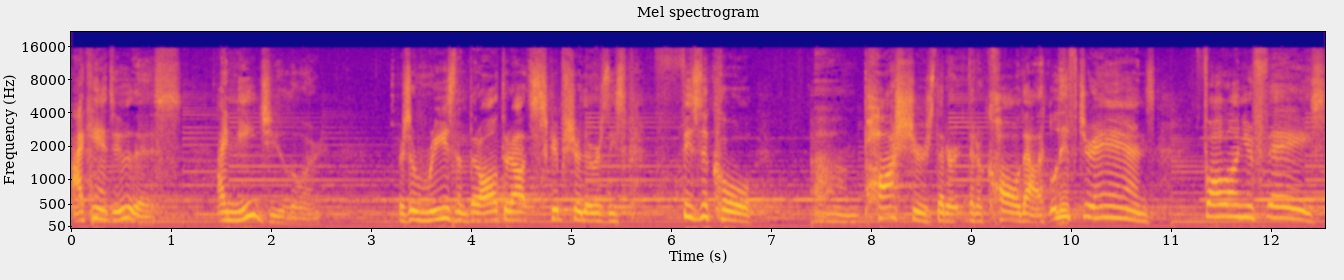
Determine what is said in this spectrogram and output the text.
I, I can't do this. I need you, Lord. There's a reason that all throughout Scripture there was these physical um, postures that are, that are called out. Like lift your hands, fall on your face,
